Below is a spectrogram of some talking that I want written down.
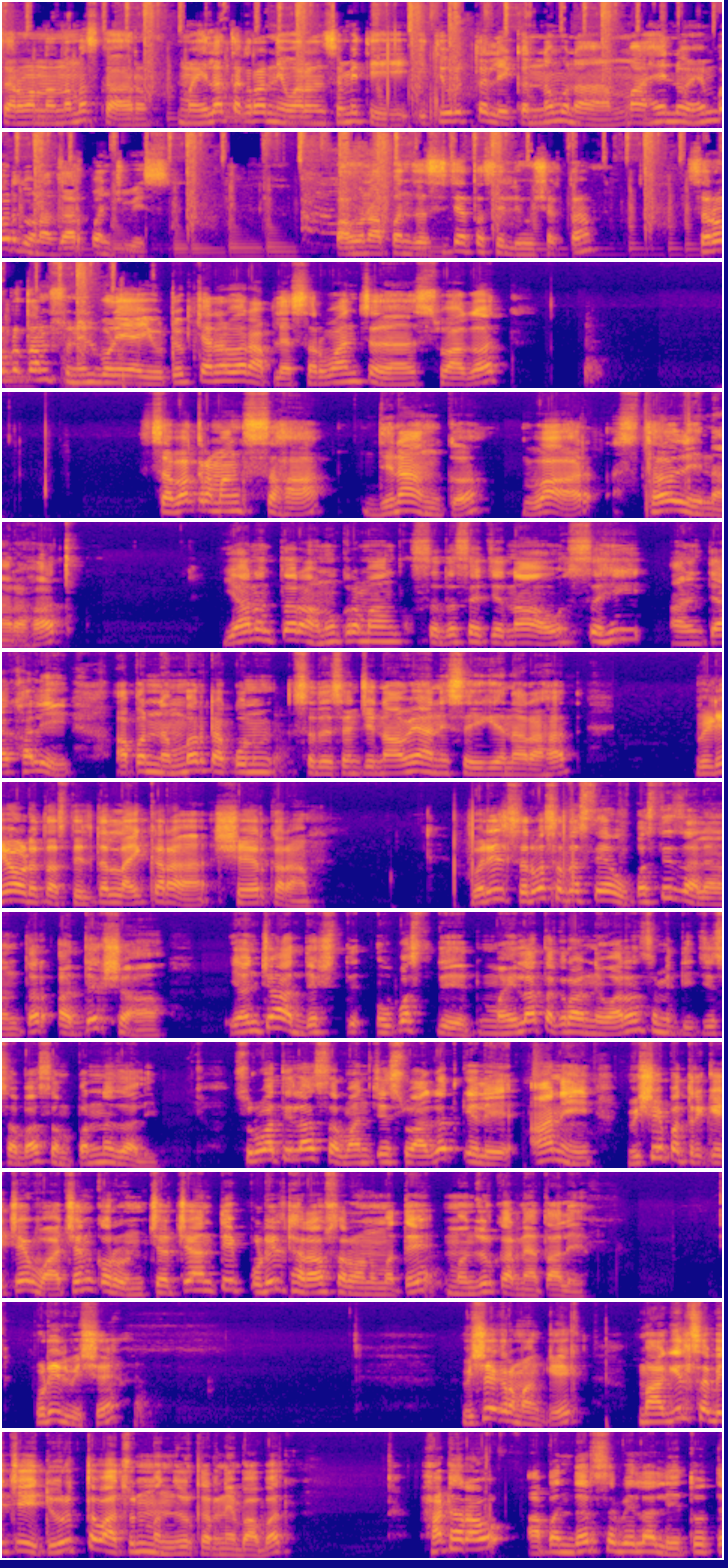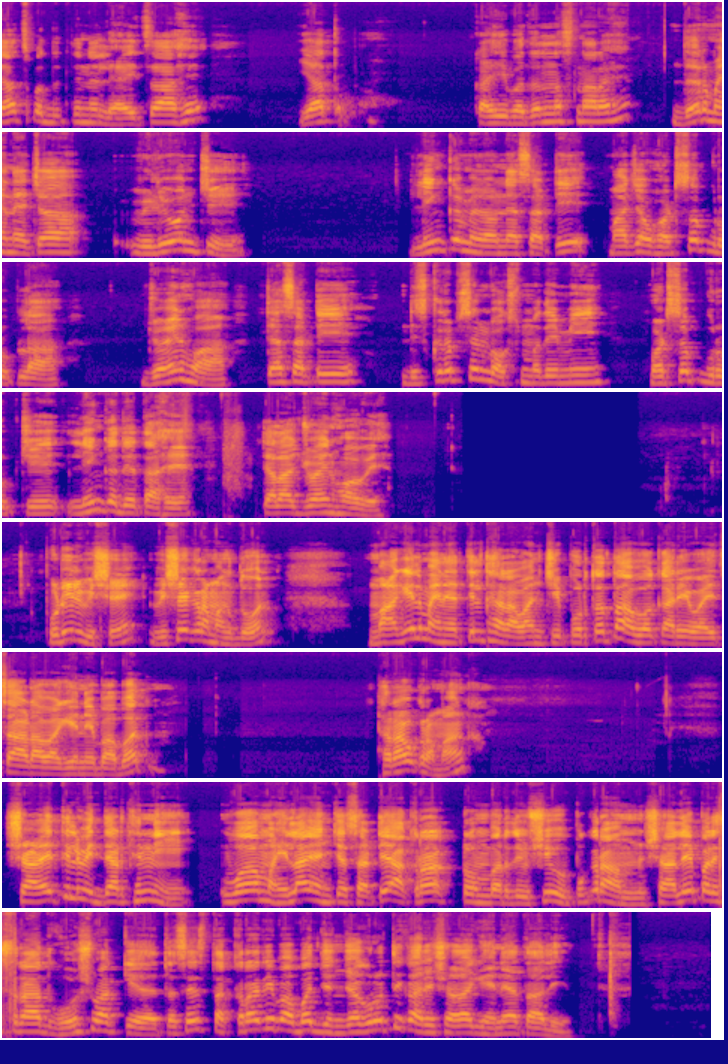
सर्वांना नमस्कार. महिला तक्रार निवारण समिती इतिवृत्त लेखन नमुना माहे नोव्हेंबर दोन हजार पंचवीस. पाहून आपण जसेच्या तसे लिहू शकता. सर्वप्रथम सुनील बोळे या युट्यूब चॅनलवर आपल्या सर्वांचं स्वागत. सभा क्रमांक सहा दिनांक वार स्थळ लिहिणार आहात. यानंतर अनुक्रमांक सदस्याचे नाव सही आणि त्याखाली आपण नंबर टाकून सदस्यांची नावे आणि सही घेणार आहात. व्हिडिओ आवडत असतील तर लाईक करा शेअर करा. वरील सर्व सदस्य उपस्थित झाल्यानंतर अध्यक्षा यांच्या अध्यक्ष उपस्थितीत महिला तक्रार निवारण समितीची सभा संपन्न झाली. सुरुवातीला सर्वांचे स्वागत केले आणि विषयपत्रिकेचे वाचन करून चर्चेअंती पुढील ठराव सर्वानुमते मंजूर करण्यात आले. पुढील विषय. विषय क्रमांक एक. मागील सभेचे इतिवृत्त वाचून मंजूर करण्याबाबत हा ठराव आपण दर सभेला लिहितो त्याच पद्धतीने लिहायचा आहे. यात काही बदल नसणार आहे. दर महिन्याच्या व्हिडिओंची लिंक मिळवण्यासाठी माझ्या व्हॉट्सअप ग्रुपला जॉईन व्हा. त्यासाठी डिस्क्रिप्शन बॉक्समध्ये मी व्हॉट्सअप ग्रुपची लिंक देत आहे. त्याला जॉईन व्हावे. पुढील विषय विषय क्रमांक दोन. मागील महिन्यातील ठरावांची पूर्तता व कार्यवाहीचा आढावा घेण्याबाबत ठराव क्रमांक शाळेतील विद्यार्थिनी व महिला यांच्यासाठी अकरा ऑक्टोबर दिवशी उपक्रम शालेय परिसरात घोषवाक्य तसेच तक्रारीबाबत जनजागृती कार्यशाळा घेण्यात आली.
